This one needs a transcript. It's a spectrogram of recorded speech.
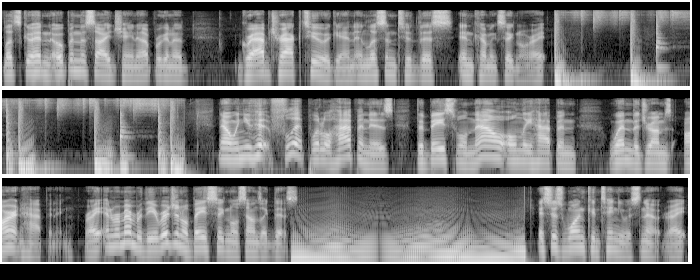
let's go ahead and open the side chain up. We're gonna grab track two again and listen to this incoming signal, right? Now, when you hit flip, what will happen is the bass will now only happen when the drums aren't happening, right? And remember, the original bass signal sounds like this. It's just one continuous note, right?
